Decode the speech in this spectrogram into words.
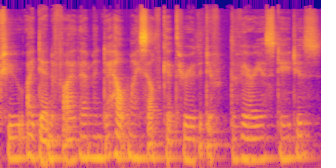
to identify them and to help myself get through the diff- the various stages.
